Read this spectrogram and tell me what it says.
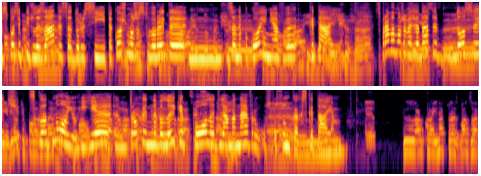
спосіб підлизатися до Росії також може створити занепокоєння в Китаї. Справа може виглядати досить складною і є е, трохи невелике поле для маневру у стосунках з Китаєм. Україна relacjach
